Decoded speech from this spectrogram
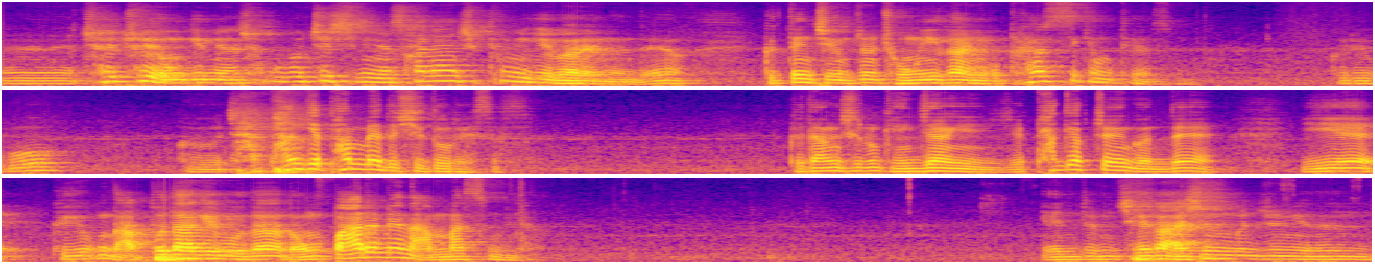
에, 최초 용기면 1970년 산양식품이 개발했는데요. 그땐 지금 좀 종이가 아니고 플라스틱 형태였습니다. 그리고 그 자판기 판매도 시도를 했었어요. 그 당시는 굉장히 이제 파격적인 건데 이게 그게 꼭 나쁘다기보다 너무 빠르면 안 맞습니다. 들면 제가 아시는 분 중에는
